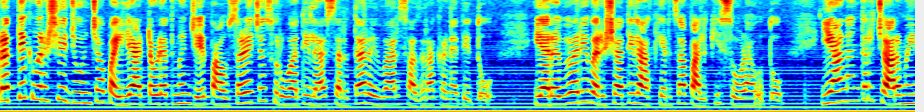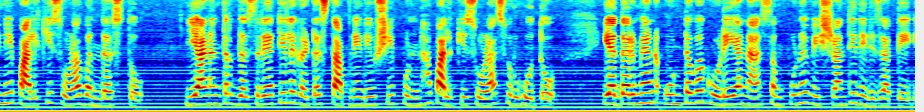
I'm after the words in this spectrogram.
प्रत्येक वर्षी जूनच्या पहिल्या आठवड्यात म्हणजे पावसाळ्याच्या सुरुवातीला सरता रविवार साजरा करण्यात येतो. या रविवारी वर्षातील अखेरचा पालखी सोहळा होतो. यानंतर चार महिने पालखी सोहळा बंद असतो. यानंतर दसऱ्यातील घटस्थापने दिवशी पुन्हा पालखी सोहळा सुरू होतो. या दरम्यान उंट व घोडे यांना संपूर्ण विश्रांती दिली जाते.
